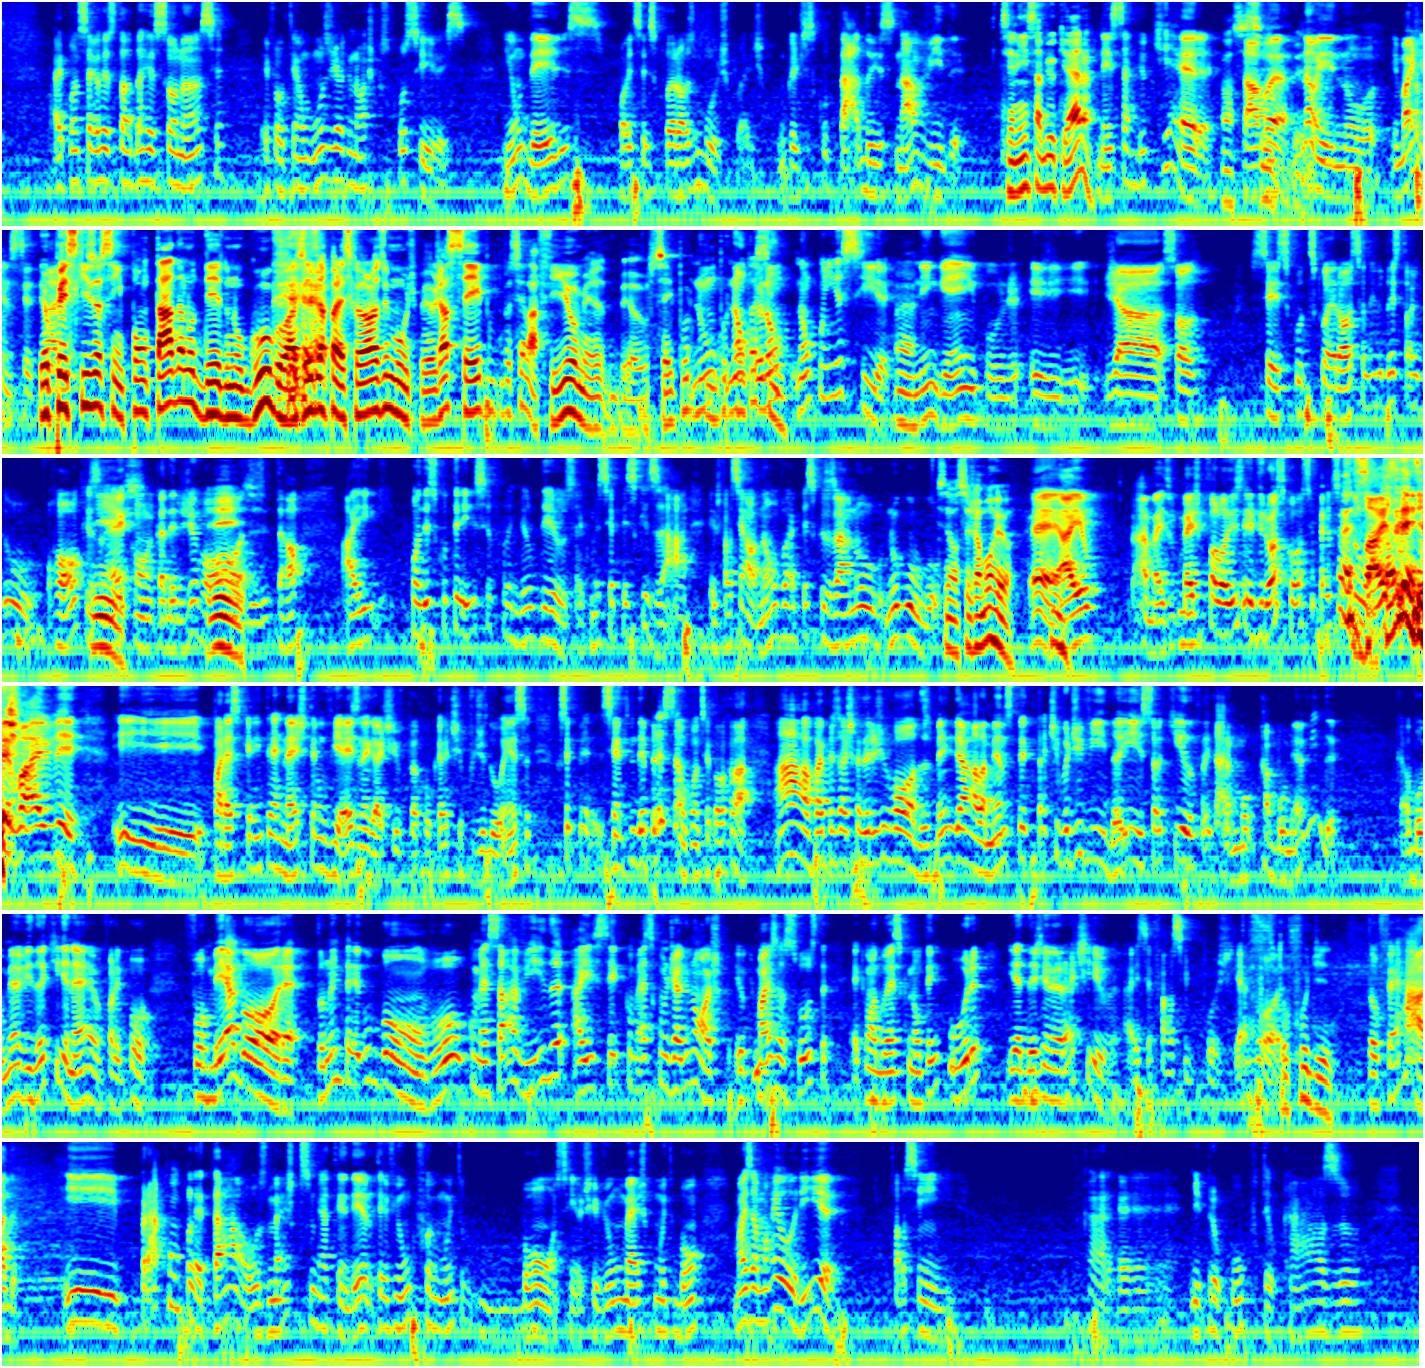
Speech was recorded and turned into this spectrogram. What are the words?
Aí quando saiu o resultado da ressonância, ele falou, tem alguns diagnósticos possíveis. E um deles pode ser esclerose múltipla. A gente nunca tinha escutado isso na vida. Você nem sabia o que era? Nem sabia o que era. Nossa, Tava, sim. não, e no, imagina, você Eu tá- pesquiso assim, pontada no dedo no Google, às vezes aparece esclerose múltipla. Eu já sei, sei lá, filme, eu sei por, Não, por não, eu assim. não, não conhecia É. ninguém e já só você escuta esclerose, você lembra da história do Hawkins, né, com a cadeira de rodas Isso. e tal. Aí quando eu escutei isso, eu falei, meu Deus, aí comecei a pesquisar. Ele falou assim, ó, não vai pesquisar no, no Google. Senão você já morreu. É, aí eu. Ah, mas o médico falou isso, ele virou as costas, você pega o seu É, celular e exatamente. você, você vai ver. E parece que a internet tem um viés negativo para qualquer tipo de doença. Você, você entra em depressão quando você coloca lá. Ah, vai precisar de cadeira de rodas, bengala, menos expectativa de vida, isso, aquilo. Eu falei, cara, acabou minha vida. Acabou minha vida aqui, né? Eu falei, pô, formei agora, tô no emprego bom, vou começar a vida, aí você começa com o diagnóstico. E o que mais assusta é que é uma doença que não tem cura e é degenerativa. Aí você fala assim, poxa, e agora? Tô fudido. tô ferrado. E para completar, os médicos me atenderam, teve um que foi muito bom, assim, eu tive um médico muito bom, mas a maioria fala assim, cara, é, me preocupa o teu caso.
